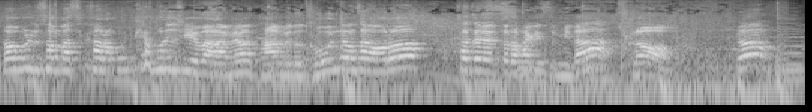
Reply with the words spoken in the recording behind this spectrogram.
W 선마 스카라 꼭 해보시길 바라며 다음에도 좋은 영상으로 찾아뵙도록 하겠습니다. 그럼 뿅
